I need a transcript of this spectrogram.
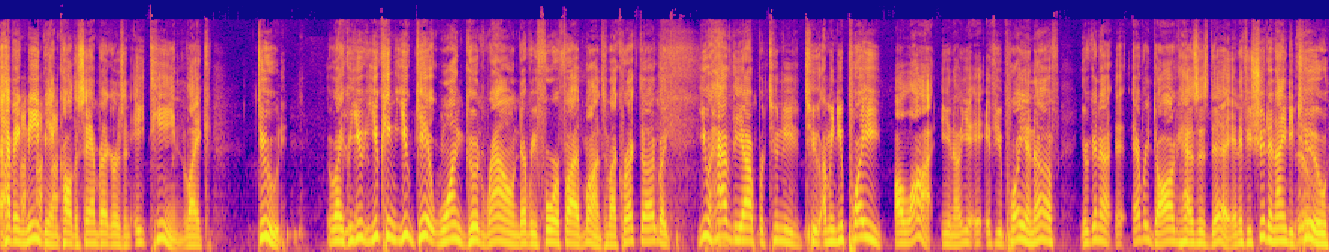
having me being called a sandbagger as an 18. Like, dude, like you you can you get one good round every four or five months. Am I correct, Doug? Like you have the opportunity to. I mean, you play a lot. You know, you, if you play enough. You're gonna. Every dog has his day, and if you shoot a 92,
